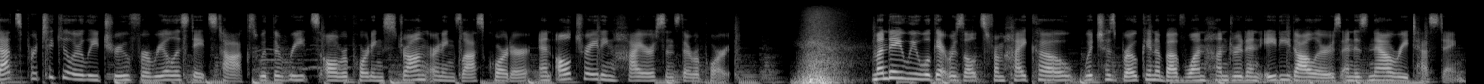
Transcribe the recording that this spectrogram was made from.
That's particularly true for real estate stocks, with the REITs all reporting strong earnings last quarter and all trading higher since their report. Monday, we will get results from HEICO, which has broken above $180 and is now retesting.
